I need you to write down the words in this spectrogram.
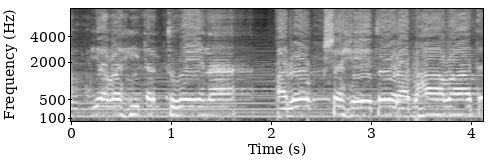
अव्यवहितत्वेन परोक्षहेतोरभावात्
